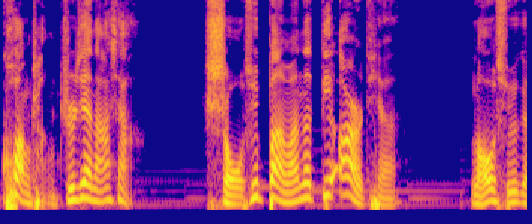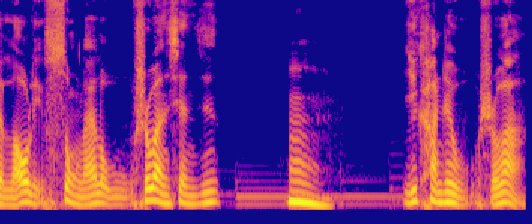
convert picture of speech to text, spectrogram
矿场直接拿下。手续办完的第二天，老许给老李送来了五十万现金。嗯，一看这五十万，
